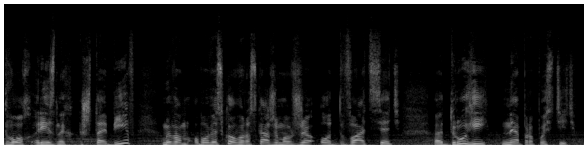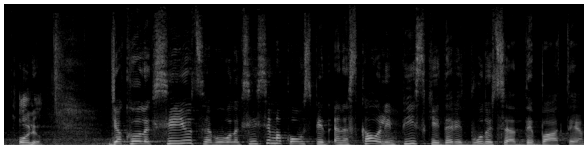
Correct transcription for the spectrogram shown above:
двох різних штабів? Ми вам обов'язково розкажемо вже о 22-й. Не пропустіть. Олю. Дякую, Олексію. Це був Олексій Сімаков з під НСК Олімпійський, де відбудуться дебати.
